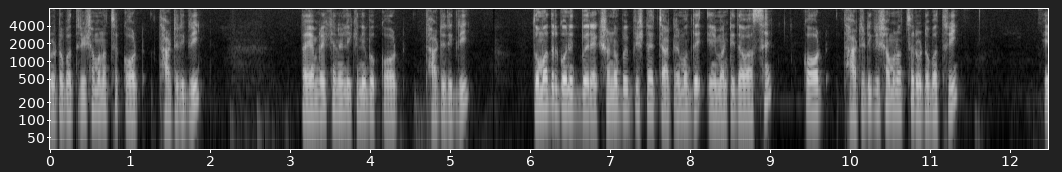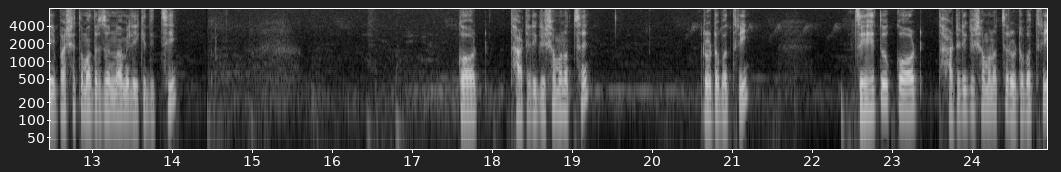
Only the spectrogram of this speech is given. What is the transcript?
রোটোবা থ্রি সমান হচ্ছে কট থার্টি ডিগ্রি তাই আমরা এখানে লিখে নিব কট থার্টি ডিগ্রি তোমাদের গণিত বইয়ের একশো নব্বই পৃষ্ঠায় চার্টের মধ্যে এই মানটি দেওয়া আছে। কট থার্টি ডিগ্রি সমান হচ্ছে রোটোবা থ্রি এই পাশে তোমাদের জন্য আমি লিখে দিচ্ছি। কট থার্টি ডিগ্রি সমান হচ্ছে রোটোবা থ্রি যেহেতু কট থার্টি ডিগ্রি সমান হচ্ছে রোটোবা থ্রি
